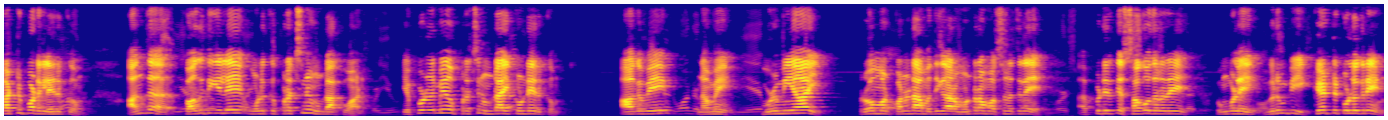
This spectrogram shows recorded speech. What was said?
கட்டுப்பாடுகள் இருக்கும். அந்த பகுதியிலே உங்களுக்கு பிரச்சனை உண்டாக்குவான். எப்பொழுதுமே பிரச்சனை உண்டாகிக் கொண்டே இருக்கும். ஆகவே நம்மை முழுமையாய் ரோமன் பன்னெண்டாம் அதிகாரம் ஒன்றாம் வசனத்திலே அப்படி இருக்க சகோதரரே உங்களை விரும்பி கேட்டுக்கொள்கிறேன்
